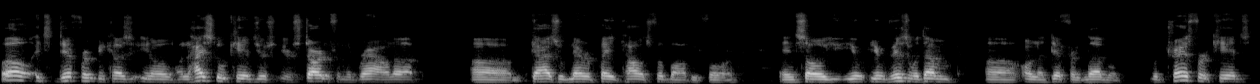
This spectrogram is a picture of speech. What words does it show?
Well, it's different because, you know, on high school kids, you're, you're starting from the ground up, um, guys who've never played college football before. And so you, you're visiting with them uh, on a different level. With transfer kids,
